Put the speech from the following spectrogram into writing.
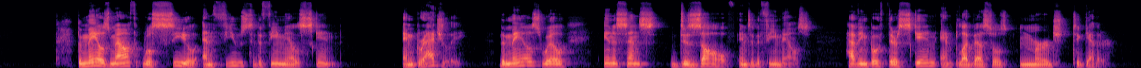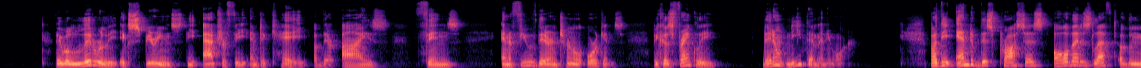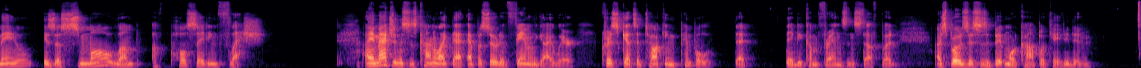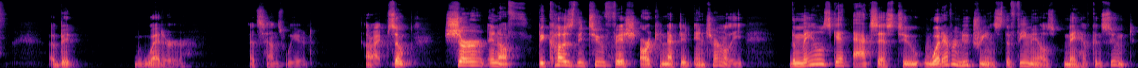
The male's mouth will seal and fuse to the female's skin. And gradually, the males will, in a sense, dissolve into the females, having both their skin and blood vessels merged together. They will literally experience the atrophy and decay of their eyes, fins, and a few of their internal organs, because frankly, they don't need them anymore. By the end of this process, all that is left of the male is a small lump of pulsating flesh. I imagine this is kind of like that episode of Family Guy where Chris gets a talking pimple that they become friends and stuff, but I suppose this is a bit more complicated and a bit wetter. That sounds weird. All right, so sure enough, because the two fish are connected internally, the males get access to whatever nutrients the females may have consumed.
